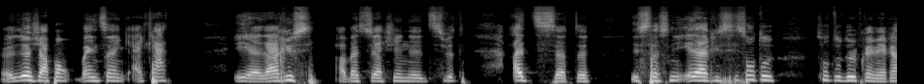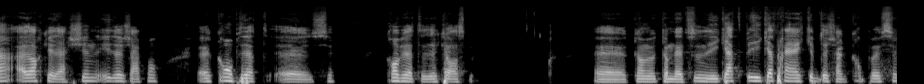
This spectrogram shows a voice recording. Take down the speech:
le Japon 25 à 4 et la Russie a battu la Chine 18 à 17. Les États-Unis et la Russie sont, sont aux deux premiers rangs, alors que la Chine et le Japon complètent, complètent le classement. Euh, comme, comme d'habitude, les quatre, les quatre premières équipes de chaque groupe se,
